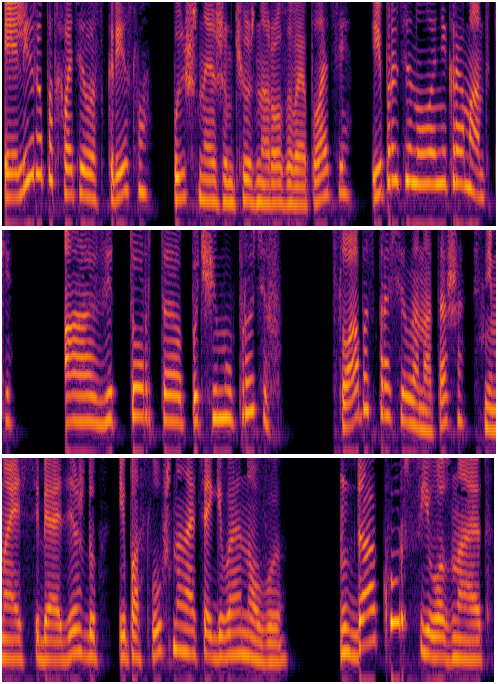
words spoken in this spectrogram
Элира подхватила с кресла, пышное жемчужно-розовое платье и протянула некромантке. «А Витторта почему против?» — слабо спросила Наташа, снимая с себя одежду и послушно натягивая новую. «Да курс его знает»,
